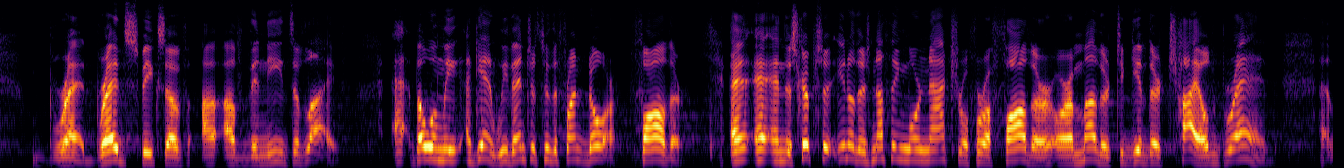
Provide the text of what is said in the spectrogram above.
bread. Bread speaks of, uh, of the needs of life. Uh, but when we, again, we've entered through the front door, Father. And, and the scripture, you know, there's nothing more natural for a father or a mother to give their child bread.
